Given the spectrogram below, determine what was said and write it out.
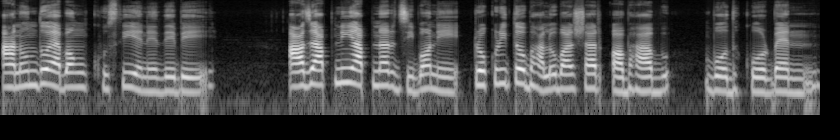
আনন্দ এবং খুশি এনে দেবে। আজ আপনি আপনার জীবনে প্রকৃত ভালোবাসার অভাব বোধ করবেন।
